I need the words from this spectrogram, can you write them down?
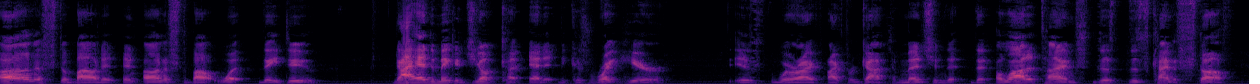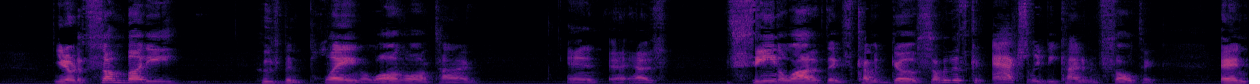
honest about it and honest about what they do. Now I had to make a jump cut edit because right here is where I, I forgot to mention that, that a lot of times this this kind of stuff, you know, to somebody who's been playing a long, long time and uh, has seen a lot of things come and go, some of this can actually be kind of insulting. And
